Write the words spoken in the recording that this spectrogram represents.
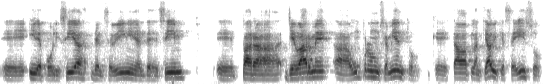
eh, y de policías del SEBIN y del DGCIM eh, para llevarme a un pronunciamiento que estaba planteado y que se hizo,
